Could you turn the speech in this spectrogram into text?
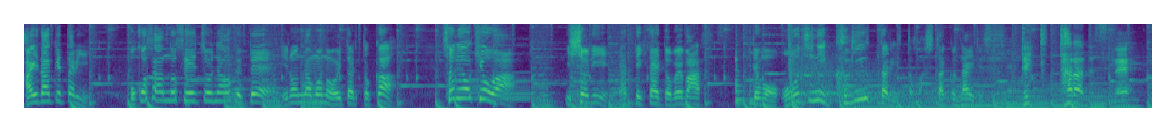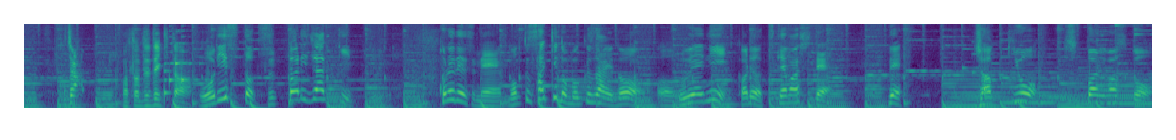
間開けたりお子さんの成長に合わせていろんなものを置いたりとかそれを今日は一緒にやっていきたいと思います。でもお家に釘打ったりとかしたくないですよね。ーできたらですね。こちらまた出てきた。オリスト突っ張りジャッキこれですね木さっきの木材の上にこれをつけましてでジャッキを突っ張りますと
